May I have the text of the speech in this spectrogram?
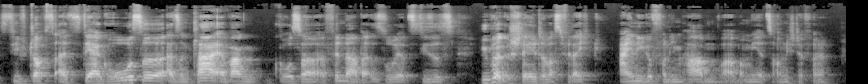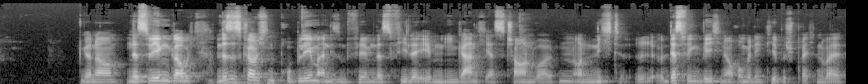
Steve Jobs als der große, also klar, er war ein großer Erfinder, aber so jetzt dieses Übergestellte, was vielleicht einige von ihm haben, war bei mir jetzt auch nicht der Fall. Genau. Und deswegen glaube ich, und das ist, glaube ich, ein Problem an diesem Film, dass viele eben ihn gar nicht erst schauen wollten und nicht, deswegen will ich ihn auch unbedingt hier besprechen, weil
